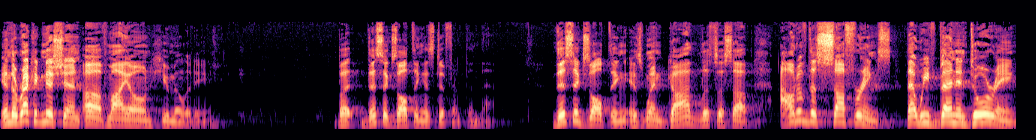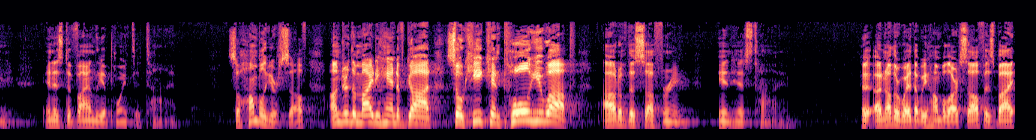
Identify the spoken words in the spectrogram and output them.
in the recognition of my own humility. But this exalting is different than that. This exalting is when God lifts us up out of the sufferings that we've been enduring in His divinely appointed time. So humble yourself under the mighty hand of God so He can pull you up out of the suffering in His time. Another way that we humble ourselves is by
